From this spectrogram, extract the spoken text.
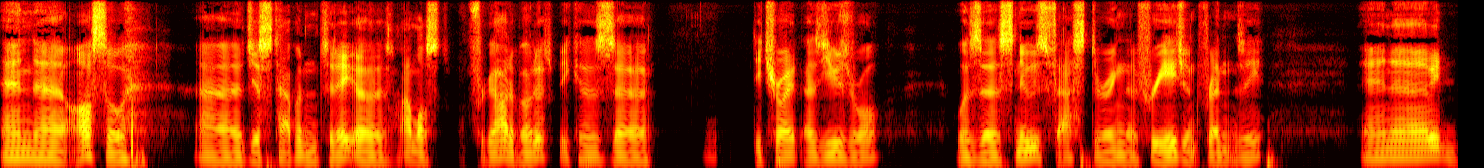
And uh, also, uh, just happened today, uh, almost forgot about it because uh, Detroit, as usual, was a snooze fest during the free agent frenzy, and uh, we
